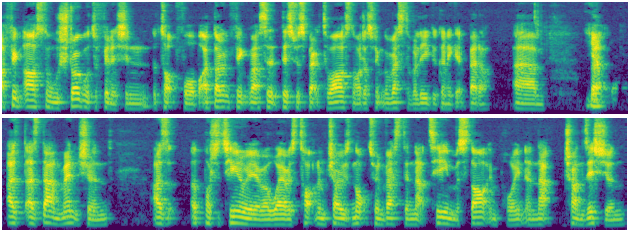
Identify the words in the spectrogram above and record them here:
I think Arsenal will struggle to finish in the top four, but I don't think that's a disrespect to Arsenal. I just think the rest of the league are going to get better. Um, Yeah. as, as Dan mentioned, as a Pochettino era, whereas Tottenham chose not to invest in that team, the starting point and that transition,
